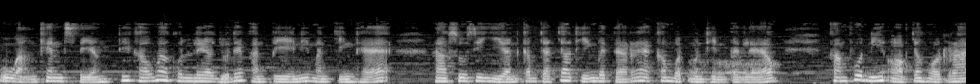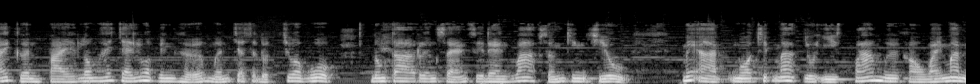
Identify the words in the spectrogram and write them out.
อูหวังแค้นเสียง ที่เขาว่าคนเลวอยู่ได้พันปีนี่มันจริงแท้ หากซูซีเหยียนกำจัดเจ้าทิ้งไปแต่แรกก็หมดมนทินไปแล้วคำพูดนี้ออกจะโหดร้ายเกินไป ลมหายใจรวบวิงเหอเหมือนจะสะดุดชั่ววูบ ดวงตาเรืองแสงสีแดงวาบเสริงจิงชิว ไม่อาจมัวคิดมากอยู่อีกคว้ามือเขาไว้มั่น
